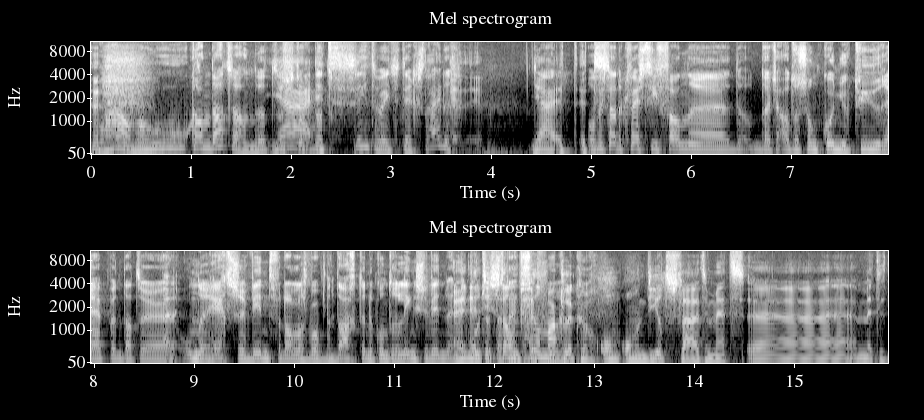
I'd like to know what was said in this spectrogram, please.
Wauw, maar hoe kan dat dan? Dat, Ja, is toch, dat klinkt een beetje tegenstrijdig. Ja, het, het, Of is dat een kwestie van eh, dat je altijd zo'n conjunctuur hebt en dat er onder rechtse wind van alles wordt bedacht en dan komt er linkse wind en die Eh, het is het dan veel makkelijker om, om een deal te sluiten met, uh, met de,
